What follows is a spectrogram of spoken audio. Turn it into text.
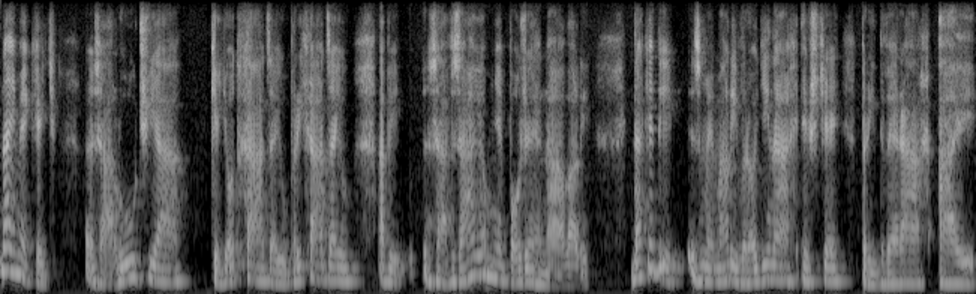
Najmä keď sa lúčia keď odchádzajú, prichádzajú, aby sa vzájomne požehnávali. Dakedy sme mali v rodinách ešte pri dverách aj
